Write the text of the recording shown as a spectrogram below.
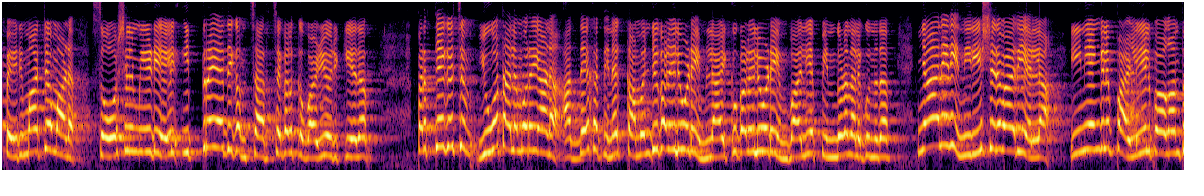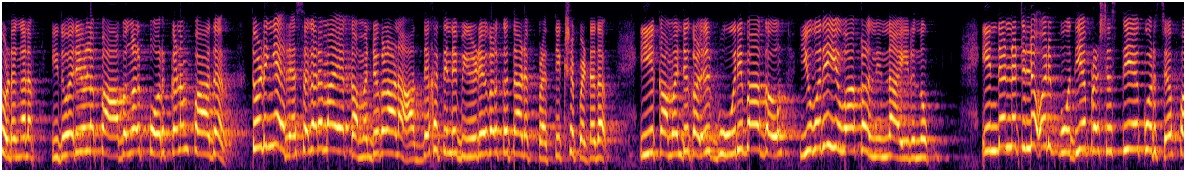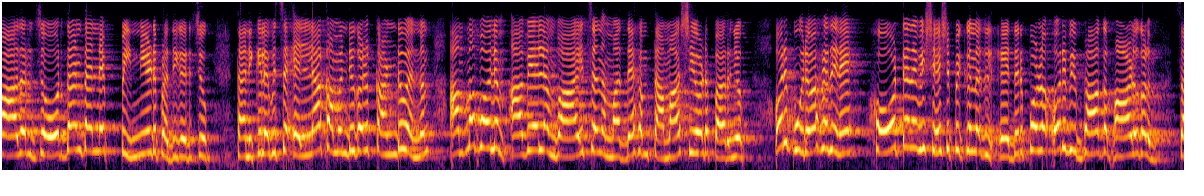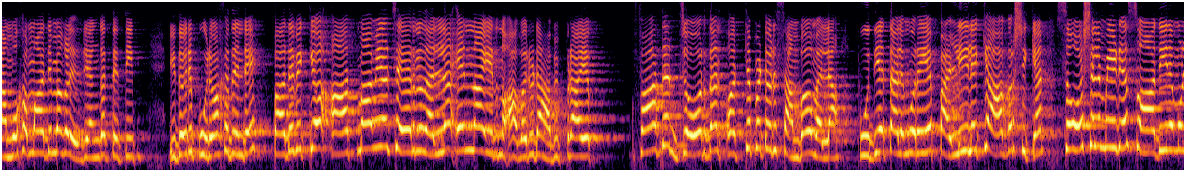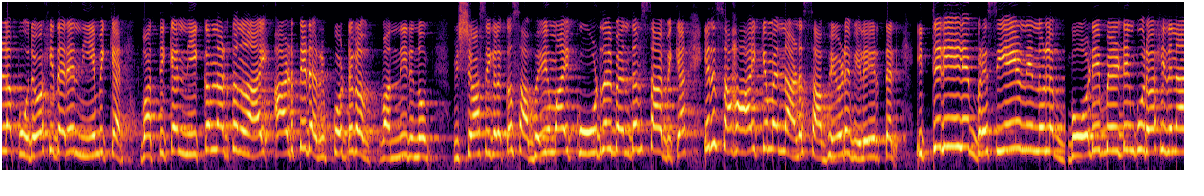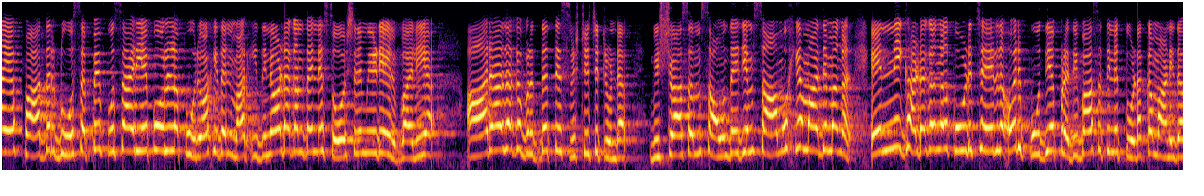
പെരുമാറ്റവുമാണ് സോഷ്യൽ മീഡിയയിൽ ഇത്രയധികം ചർച്ചകൾക്ക് വഴിയൊരുക്കിയത്. പ്രത്യേകിച്ചും യുവതലമുറയാണ് അദ്ദേഹത്തിന് കമന്റുകളിലൂടെയും ലൈക്കുകളിലൂടെയും വലിയ പിന്തുണ നൽകുന്നത്. ഞാനിനി നിരീശ്വരവാദിയല്ല. ഇനിയെങ്കിലും പള്ളിയിൽ പോകാൻ തുടങ്ങണം. ഇതുവരെയുള്ള പാപങ്ങൾ പൊറുക്കണം ഫാദർ. തുടങ്ങിയ രസകരമായ കമന്റുകളാണ് അദ്ദേഹത്തിന്റെ വീഡിയോകൾക്ക് താഴെ പ്രത്യക്ഷപ്പെട്ടത്. ഈ കമന്റുകളിൽ ഭൂരിഭാഗവും യുവതി യുവാക്കൾ നിന്നായിരുന്നു. ഇന്റർനെറ്റിലെ ഒരു പുതിയ പ്രശസ്തിയെക്കുറിച്ച് ഫാദർ ജോർദാൻ തന്നെ പിന്നീട് പ്രതികരിച്ചു. തനിക്ക് ലഭിച്ച എല്ലാ കമന്റുകൾ കണ്ടുവെന്നും അമ്മ പോലും അവയെല്ലാം വായിച്ചെന്നും അദ്ദേഹം തമാശയോടെ പറഞ്ഞു. ഒരു പുരോഹിതനെ ഹോട്ട് എന്ന് വിശേഷിപ്പിക്കുന്നതിൽ എതിർപ്പുള്ള ഒരു വിഭാഗം ആളുകളും സമൂഹ മാധ്യമങ്ങളിൽ രംഗത്തെത്തി. ഇതൊരു പുരോഹിതന്റെ പദവിക്കോ ആത്മാവിനോ ചേർന്നതല്ല എന്നായിരുന്നു അവരുടെ അഭിപ്രായം. ഫാദർ ജോർദാൻ ഒറ്റപ്പെട്ട ഒരു സംഭവമല്ല. പുതിയ തലമുറയെ പള്ളിയിലേക്ക് ആകർഷിക്കാൻ സോഷ്യൽ മീഡിയ സ്വാധീനമുള്ള പുരോഹിതരെ നിയമിക്കാൻ വത്തിക്കാൻ നീക്കം നടത്തുന്നതായി അടുത്തിടെ റിപ്പോർട്ടുകൾ വന്നിരുന്നു. വിശ്വാസികൾക്ക് സഭയുമായി കൂടുതൽ ബന്ധം സ്ഥാപിക്കാൻ ഇത് സഹായിക്കുമെന്നാണ് സഭയുടെ വിലയിരുത്തൽ. ഇറ്റലിയിലെ ബ്രസിയയിൽ നിന്നുള്ള ബോഡി ബിൽഡിംഗ് പുരോഹിതനായ ഫാദർ ഗ്ലൂസപ്പെ ഫുസാരിയെ പോലുള്ള പുരോഹിതന്മാർ ഇതിനോടകം തന്നെ സോഷ്യൽ മീഡിയയിൽ വലിയ ആരാധക വൃദ്ധത്തെ സൃഷ്ടിച്ചിട്ടുണ്ട്. വിശ്വാസം സൗന്ദര്യം സാമൂഹിക മാധ്യമങ്ങൾ എന്നീ ഘടകങ്ങൾ കൂടി ചേരുന്ന ഒരു പുതിയ പ്രതിഭാസത്തിന്റെ തുടക്കമാണിത്.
